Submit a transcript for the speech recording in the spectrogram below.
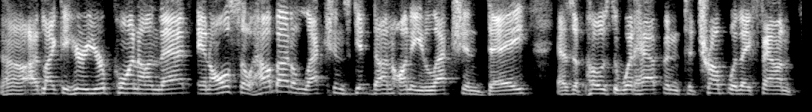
Uh, I'd like to hear your point on that. And also, how about elections get done on election day as opposed to what happened to Trump, where they found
